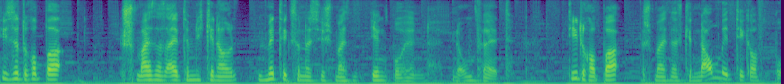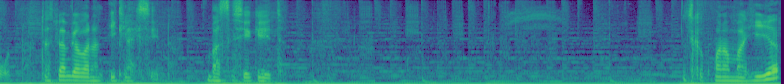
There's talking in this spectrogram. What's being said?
Diese Dropper schmeißen das Item nicht genau mittig, sondern sie schmeißen irgendwo hin, in Umfeld. Die Dropper schmeißen es genau mittig auf den Boden. Das werden wir aber dann eh gleich sehen, was es hier geht. Jetzt gucken wir nochmal hier.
